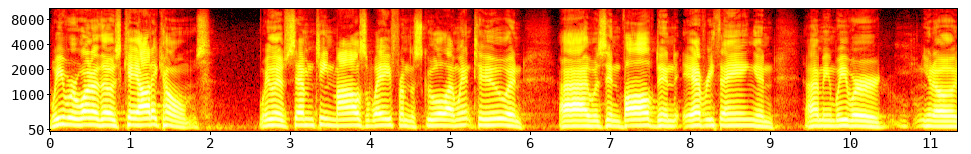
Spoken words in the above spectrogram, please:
we were one of those chaotic homes. We lived 17 miles away from the school I went to, and I was involved in everything. And I mean, we were, you know,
